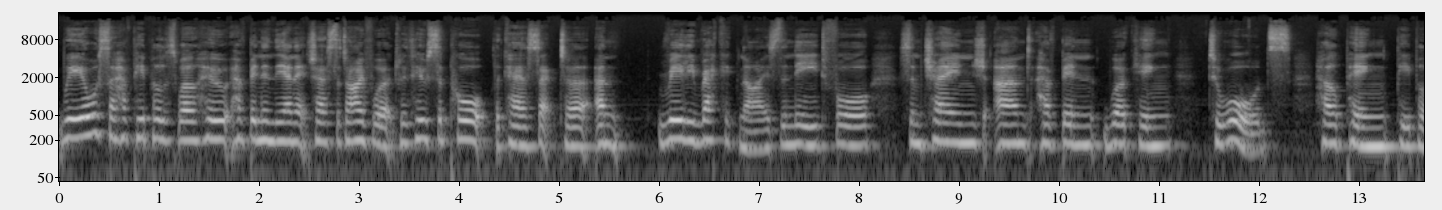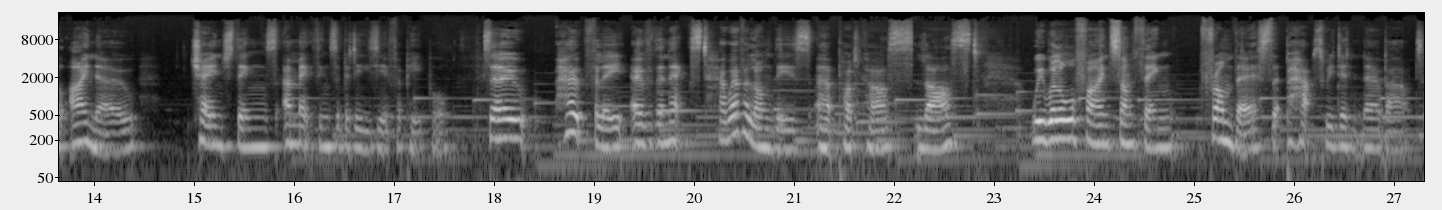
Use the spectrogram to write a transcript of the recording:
We also have people as well who have been in the NHS that I've worked with who support the care sector and really recognise the need for some change and have been working towards helping people I know change things and make things a bit easier for people. So, hopefully, over the next however long these uh, podcasts last, we will all find something from this that perhaps we didn't know about.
